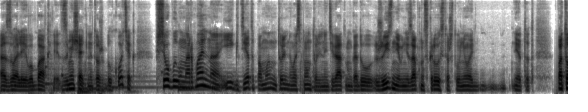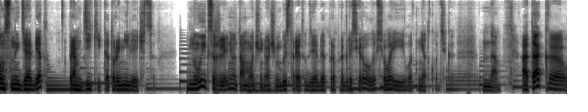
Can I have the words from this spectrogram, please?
а, звали его Бакли, замечательный тоже был котик. Все было нормально, и где-то, по-моему, то ли на восьмом, то ли на девятом году жизни внезапно скрылось то, что у него этот потомственный диабет, прям дикий, который не лечится. Ну и, к сожалению, там очень-очень быстро этот диабет прогрессировал, и все, и вот нет котика. Да. А так, э,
